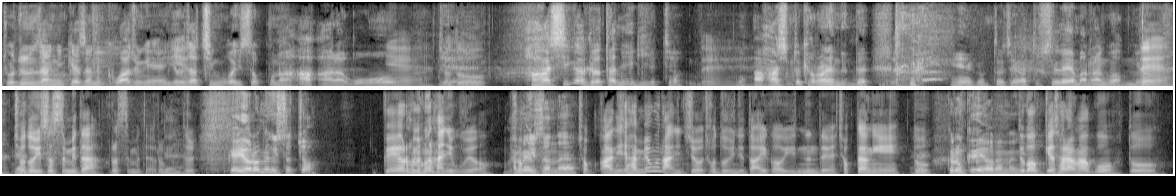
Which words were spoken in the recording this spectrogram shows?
조준상님께서는 그 와중에 예. 여자친구가 있었구나 하하라고. 예, 저도 하하 씨가 그렇다는 얘기겠죠. 네. 아, 하하 씨도 결혼했는데. 예, 그럼 또 제가 또 실례의 말을 한것 같고요. 네, 저도 있었습니다. 그렇습니다, 여러분들. 꽤 여러 명 있었죠? 꽤 여러 명은 아니고요. 뭐 한명 있었나요? 적, 아니 한 명은 아니죠. 저도 이제 나이가 있는데 적당히 또 네. 그럼 꽤 여러 명. 뜨겁게 사랑하고 또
